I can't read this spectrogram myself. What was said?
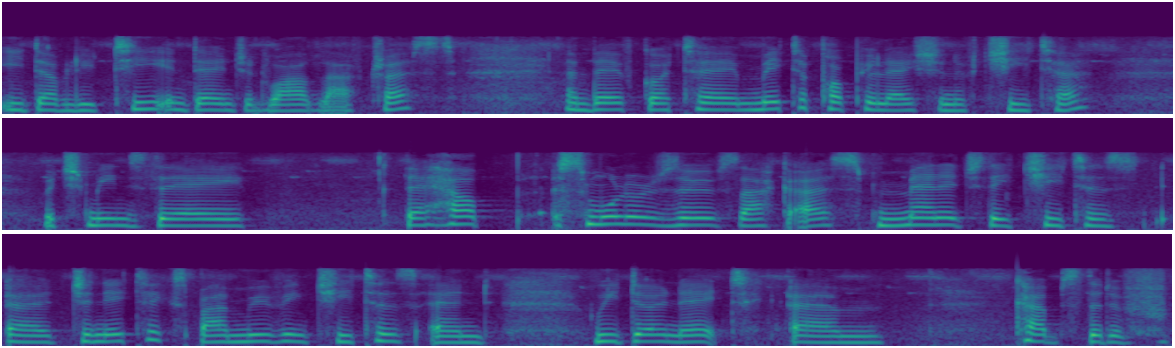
EWT, Endangered Wildlife Trust, and they've got a meta population of cheetah, which means they they help smaller reserves like us manage their cheetahs uh, genetics by moving cheetahs, and we donate um, cubs that have,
